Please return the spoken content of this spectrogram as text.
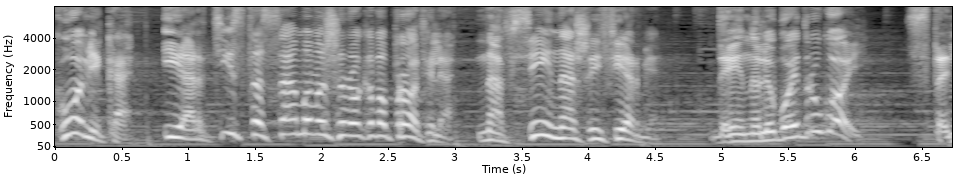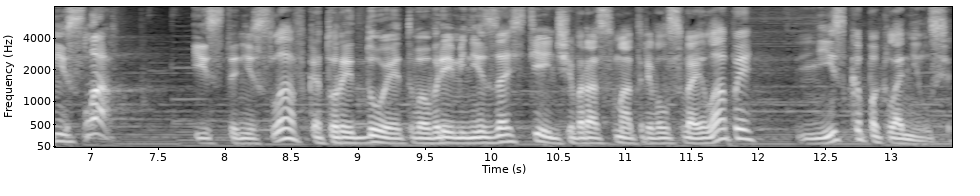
комика и артиста самого широкого профиля на всей нашей ферме, да и на любой другой. Станислав!» И Станислав, который до этого времени застенчиво рассматривал свои лапы, низко поклонился.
